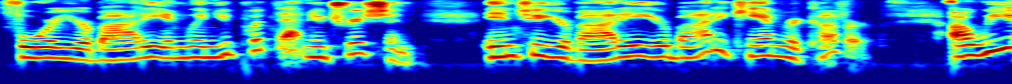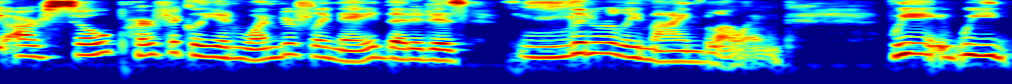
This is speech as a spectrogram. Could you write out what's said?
for your body. And when you put that nutrition into your body, your body can recover. Uh, we are so perfectly and wonderfully made that it is literally mind blowing. We we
